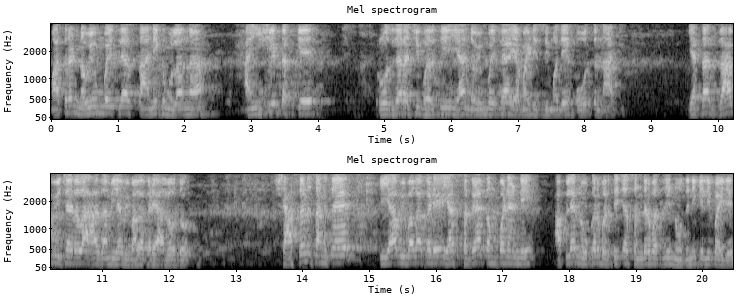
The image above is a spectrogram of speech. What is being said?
मात्र नवी मुंबईतल्या स्थानिक मुलांना ऐंशी टक्के रोजगाराची भरती ह्या नवी मुंबईतल्या एम आय डी सीमध्ये होत नाही. याचा जाब विचारायला आज आम्ही या विभागाकडे आलो होतो. शासन सांगतंय की या विभागाकडे या सगळ्या कंपन्यांनी आपल्या नोकर भरतीच्या संदर्भातली नोंदणी केली पाहिजे.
